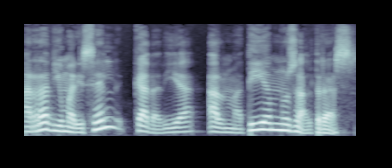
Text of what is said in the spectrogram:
A Ràdio Maricel, cada dia, al matí amb nosaltres.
